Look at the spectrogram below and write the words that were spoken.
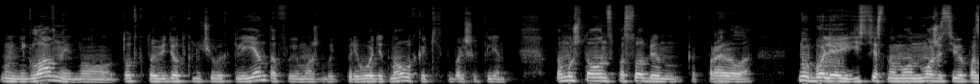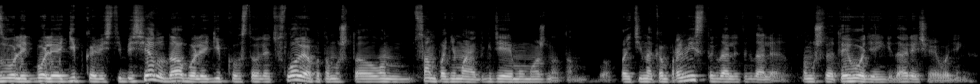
Ну, не главный, но тот, кто ведет ключевых клиентов и, может быть, приводит новых каких-то больших клиентов. Потому что он способен, как правило, ну, более, естественно, он может себе позволить более гибко вести беседу, да, более гибко выставлять условия, потому что он сам понимает, где ему можно там пойти на компромисс и так далее, и так далее, потому что это его деньги, да, речь о его деньгах.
